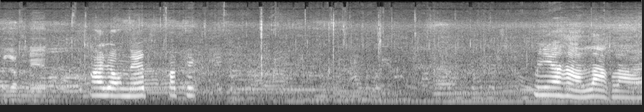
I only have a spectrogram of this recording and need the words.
มายองเนสมายองเนสซอสพริก มีอาหารหลากหลาย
